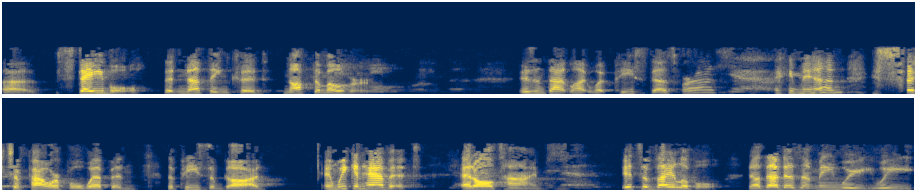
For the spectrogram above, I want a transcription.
uh, stable that nothing could knock them over. Isn't that like what peace does for us? Yeah. Amen. It's such a powerful weapon, the peace of God. And we can have it at all times. It's available. Now that doesn't mean we, we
